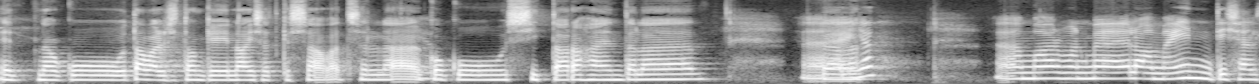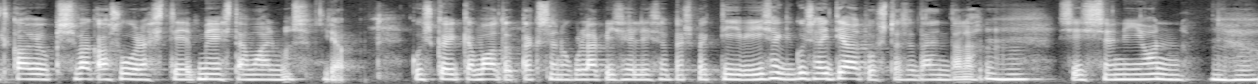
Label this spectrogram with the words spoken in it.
et nagu tavaliselt ongi naised, kes saavad selle ja. kogu sita raha endale Äh, jah, äh, ma arvan, me elame endiselt kahjuks väga suuresti meeste maailmas, kus kõike vaadatakse nagu läbi sellise perspektiivi, isegi kui sa ei teadvusta seda endale mm, -hmm. siis see nii on mm. -hmm.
